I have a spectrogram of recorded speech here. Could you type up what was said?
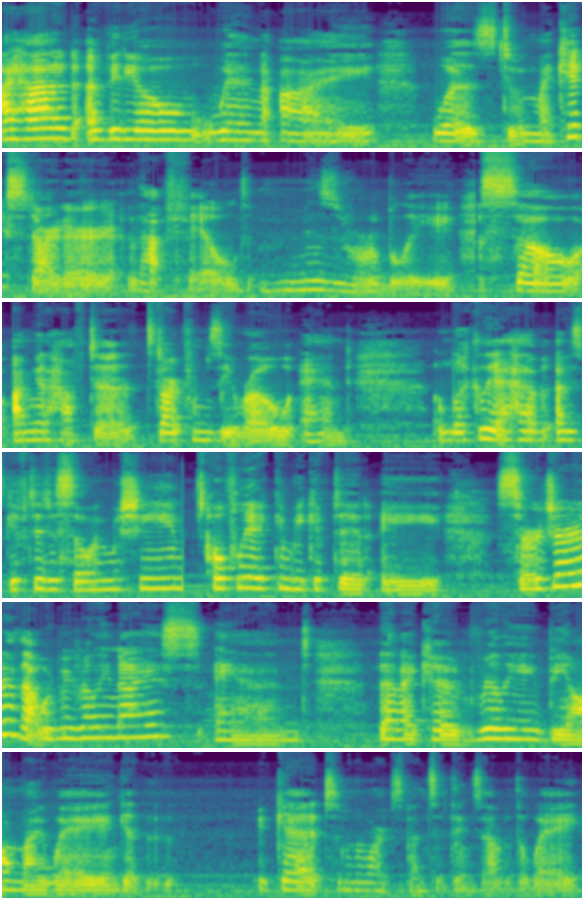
I had a video when I was doing my Kickstarter that failed miserably. So I'm gonna have to start from zero and luckily I have I was gifted a sewing machine. Hopefully I can be gifted a serger. That would be really nice and then I could really be on my way and get get some of the more expensive things out of the way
